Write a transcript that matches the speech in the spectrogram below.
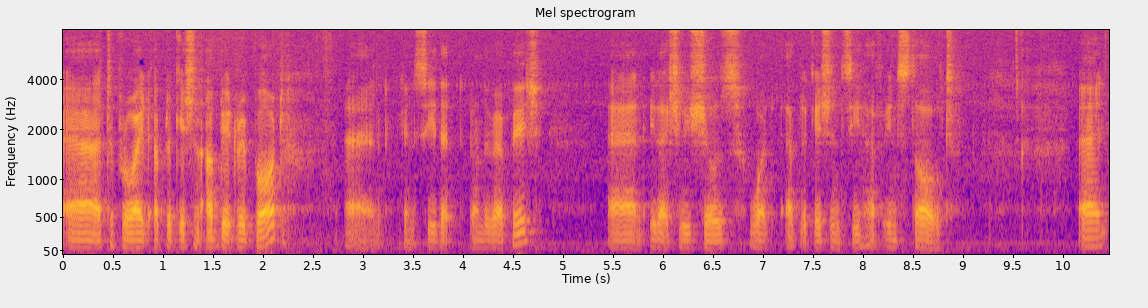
uh, to provide application update report and you can see that on the web page and it actually shows what applications you have installed. And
